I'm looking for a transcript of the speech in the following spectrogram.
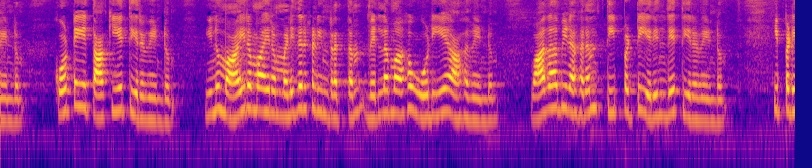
வேண்டும். கோட்டையை தாக்கியே தீர வேண்டும். இன்னும் ஆயிரம் ஆயிரம் மனிதர்களின் ரத்தம் வெள்ளமாக ஓடியே ஆக வேண்டும். வாதாபி நகரம் தீப்பட்டு எரிந்தே தீர வேண்டும். இப்படி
